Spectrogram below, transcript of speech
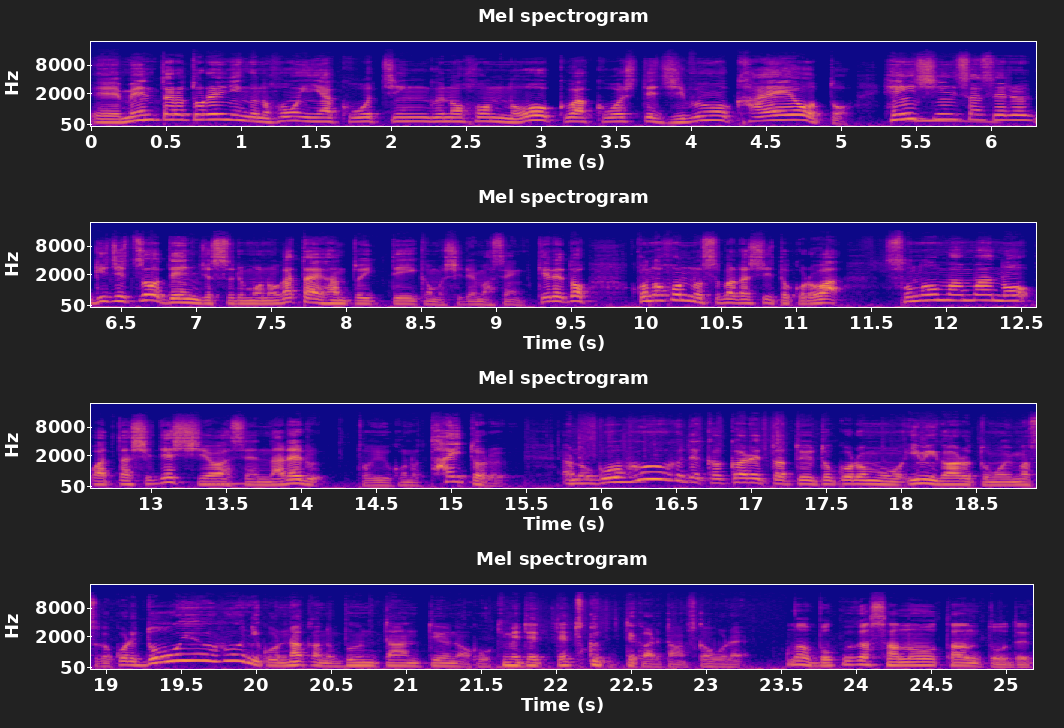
えーメンタルトレーニングの本やコーチングの本の多くはこうして自分を変えようと変身させる技術を伝授するものが大半と言っていいかもしれませんけれど、この本の素晴らしいところは、そのままの私で幸せになれるというこのタイトル。あの、ご夫婦で書かれたというところも意味があると思いますが、これどういうふうにこの中の分担っていうのはこう決めてって作っていかれたんですか、これ。まあ僕が左脳担当で、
